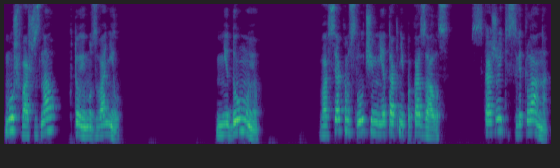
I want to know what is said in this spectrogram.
муж ваш знал, кто ему звонил? Не думаю. Во всяком случае, мне так не показалось. Скажите, Светлана,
